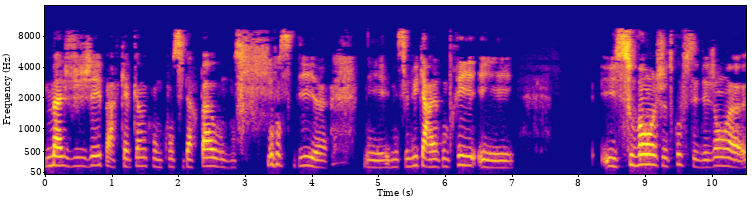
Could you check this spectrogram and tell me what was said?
mal juger par quelqu'un qu'on ne considère pas ou on, on se dit. euh, mais, mais c'est lui qui a rien compris et, et souvent je trouve c'est des gens euh,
